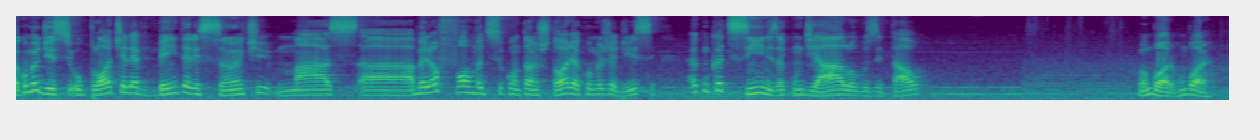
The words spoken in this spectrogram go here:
É como eu disse, o plot ele é bem interessante, mas a melhor forma de se contar uma história, como eu já disse, é com cutscenes, é com diálogos e tal. Vambora, vambora.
